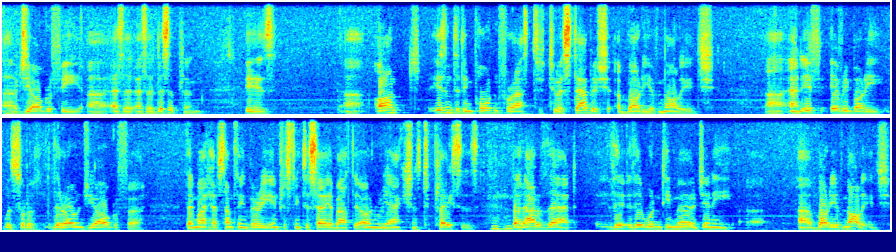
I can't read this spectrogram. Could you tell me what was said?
uh, geography uh, as, a, as a discipline, is uh, aren't, isn't it important for us to, to establish a body of knowledge? Uh, and if everybody was sort of their own geographer, they might have something very interesting to say about their own reactions to places, but out of that, there, there wouldn't emerge any uh, uh, body of knowledge,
